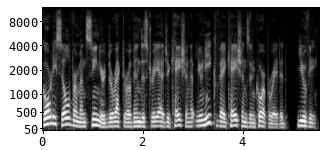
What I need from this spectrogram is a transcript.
Gordy Silverman, Senior Director of Industry Education at Unique Vacations Incorporated, UV,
